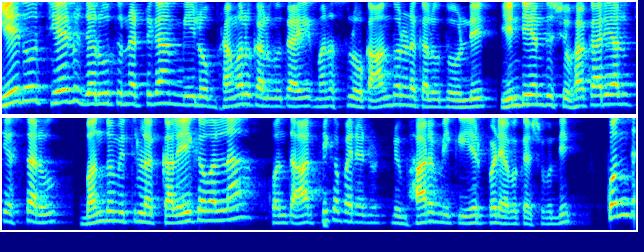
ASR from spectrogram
ఏదో చేడు జరుగుతున్నట్టుగా మీలో భ్రమలు కలుగుతాయి. మనస్సులో ఒక ఆందోళన కలుగుతూ ఉండి ఇంటి అందు శుభకార్యాలు చేస్తారు. బంధుమిత్రుల కలయిక వల్ల కొంత ఆర్థికపరమైనటువంటి భారం మీకు ఏర్పడే అవకాశం ఉంది. కొంత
